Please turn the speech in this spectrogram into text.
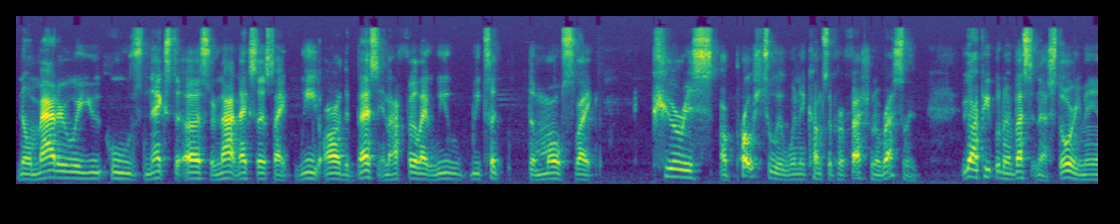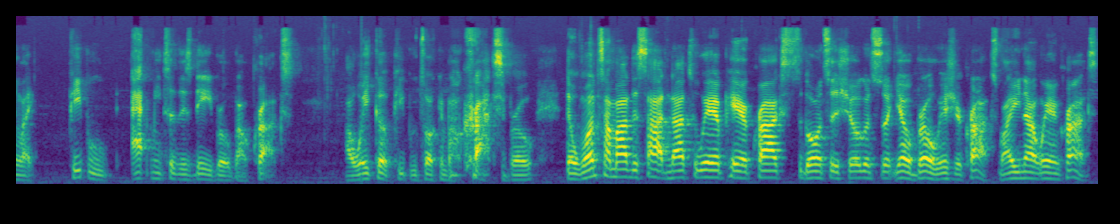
no matter where you who's next to us or not next to us, like we are the best. And I feel like we we took the most like purest approach to it when it comes to professional wrestling. We got people to invest in that story, man. Like people at me to this day, bro, about Crocs. I wake up, people talking about Crocs, bro. The one time I decide not to wear a pair of Crocs to go into the show, go to, yo, bro, where's your Crocs? Why are you not wearing Crocs?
